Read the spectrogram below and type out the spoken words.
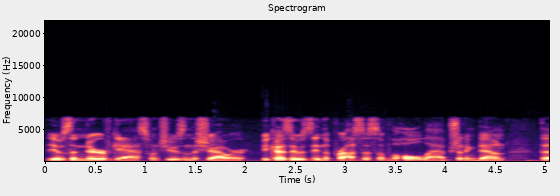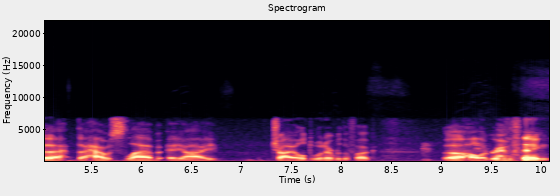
It was the nerve gas when she was in the shower because it was in the process of the whole lab shutting down. The the house lab AI child, whatever the fuck, uh, hologram thing.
